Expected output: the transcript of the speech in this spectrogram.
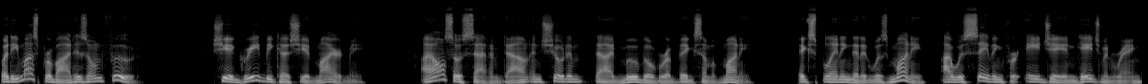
but he must provide his own food. She agreed because she admired me, I also sat him down and showed him that I'd moved over a big sum of money, explaining that it was money I was saving for AJ engagement ring,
